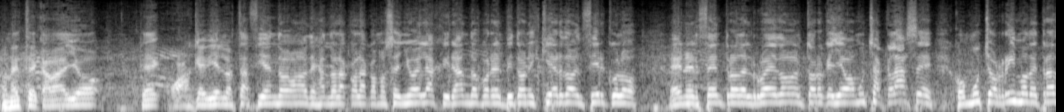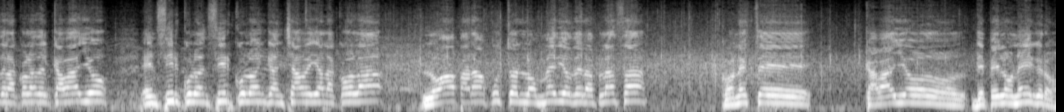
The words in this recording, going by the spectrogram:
Con este caballo que qué bien lo está haciendo, dejando la cola como señuela, girando por el pitón izquierdo en círculo en el centro del ruedo. El toro que lleva mucha clase, con mucho ritmo detrás de la cola del caballo, en círculo, en círculo, enganchado ahí a la cola. Lo ha parado justo en los medios de la plaza con este caballo de pelo negro.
